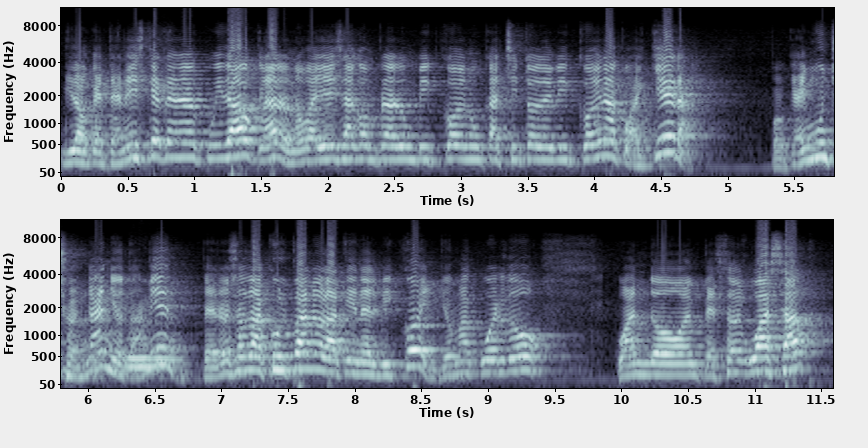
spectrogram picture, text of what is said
y lo que tenéis que tener cuidado, claro, no vayáis a comprar un Bitcoin, un cachito de Bitcoin a cualquiera, porque hay mucho engaño también, pero eso la culpa no la tiene el Bitcoin. Yo me acuerdo cuando empezó el WhatsApp,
